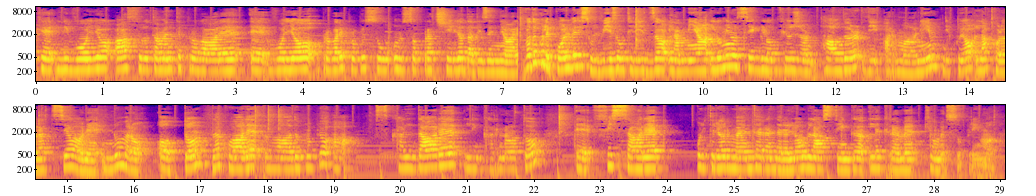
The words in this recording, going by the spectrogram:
che li voglio assolutamente provare e voglio provare proprio su un sopracciglio da disegnare. Vado con le polveri sul viso, utilizzo la mia Luminous Glow Fusion Powder di Armani, di cui ho la colorazione numero 8, la quale vado proprio a scaldare l'incarnato e fissare ulteriormente e rendere long lasting le creme che ho messo prima.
